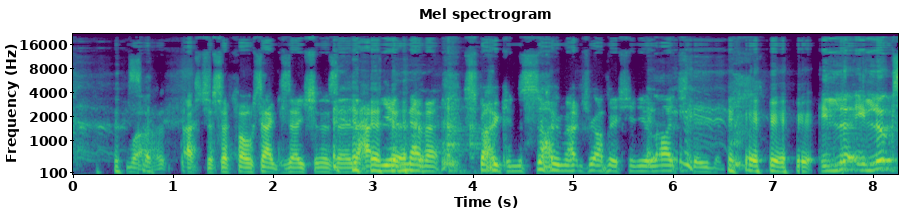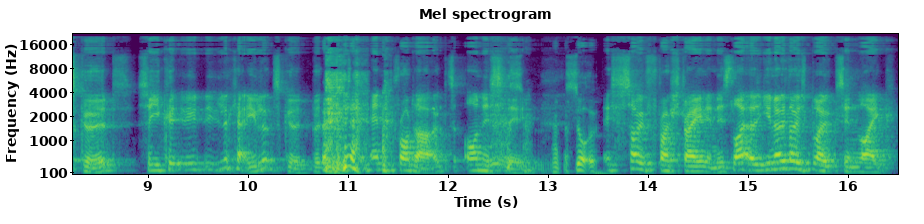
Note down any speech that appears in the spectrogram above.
Well, so, that's just a false accusation, isn't it? You've never spoken so much rubbish in your life, Steven. he, lo- he looks good. So you could you look at it, he looks good, but the end product, honestly, so, it's so frustrating. It's like, you know, those blokes in like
